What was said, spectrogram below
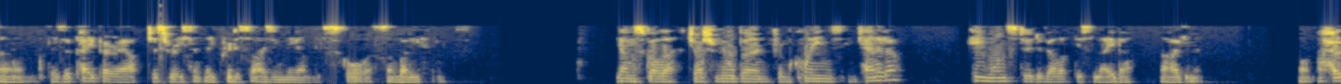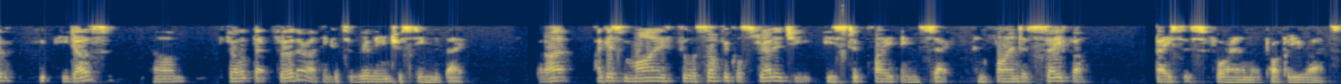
um, there's a paper out just recently criticizing me on this score. Somebody thinks. Young scholar Josh Milburn from Queens in Canada, he wants to develop this labour argument. Um, I hope he does um, develop that further. I think it's a really interesting debate. But I, I guess my philosophical strategy is to play things safe and find a safer basis for animal property rights,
